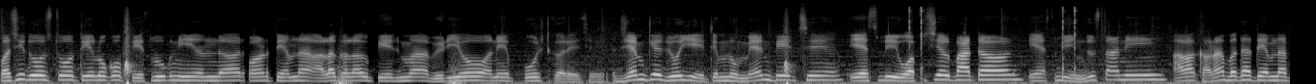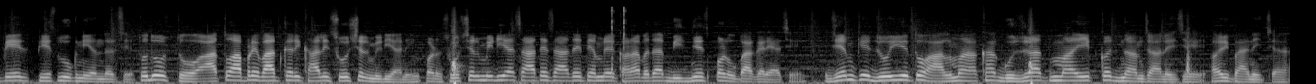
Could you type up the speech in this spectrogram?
પછી દોસ્તો, તે લોકો ફેસબુકની અંદર પણ તેમના અલગ અલગ પેજમાં વીડિયો અને પોસ્ટ કરે છે. જેમ કે જોઈએ, તેમનું મેન પેજ છે SB official Patan SB Hindustani, આવા ઘણા બધા તેમના પેજ ફેસબુકની અંદર છે. તો દોસ્તો, આ તો આપણે વાત કરી ખાલી સોશિયલ મીડિયાની પણ સોશિયલ મીડિયા સાથે સાથે તેમણે ઘણા બધા બિઝનેસ પણ ઊભા કર્યા છે. જેમ કે જોઈએ તો હાલમાં આખા ગુજરાતમાં એક જ નામ ચાલે છે, હરિભાની ચા.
